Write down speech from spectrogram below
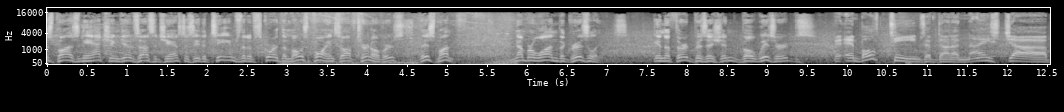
This pause in the action gives us a chance to see the teams that have scored the most points off turnovers this month. Number one, the Grizzlies. In the third position, the Wizards. And both teams have done a nice job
